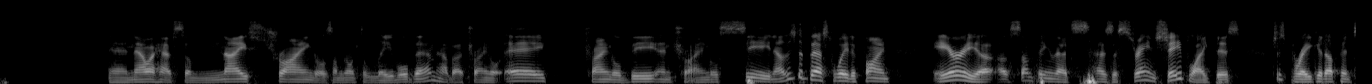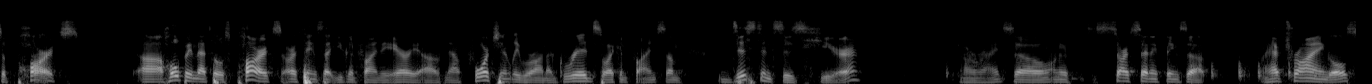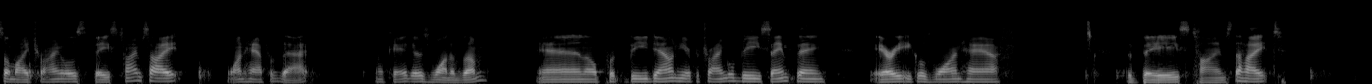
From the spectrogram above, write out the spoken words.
and now I have some nice triangles. I'm going to label them. How about triangle A, triangle B, and triangle C? Now this is the best way to find area of something that has a strange shape like this. Just break it up into parts, uh, hoping that those parts are things that you can find the area of. Now fortunately we're on a grid so I can find some distances here. All right, so I'm going to start setting things up. I have triangles, so my triangle is base times height, one half of that. Okay, there's one of them. And I'll put B down here for triangle B, same thing. Area equals one half the base times the height.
